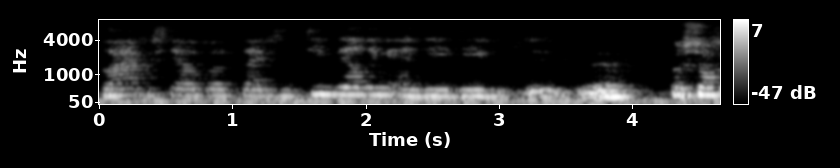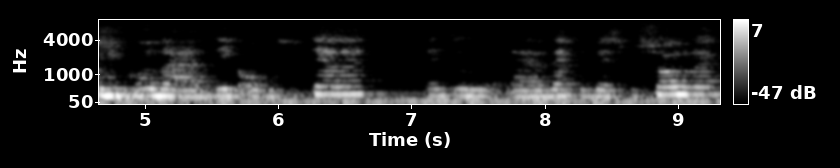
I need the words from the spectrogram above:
vraag gesteld werd tijdens een teambuilding en die, die eh, persoon die begon daar dingen over te vertellen. En toen werd het best persoonlijk.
